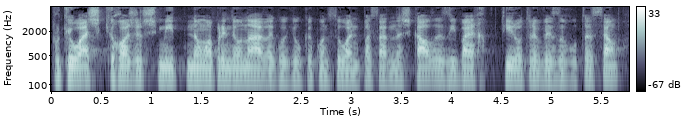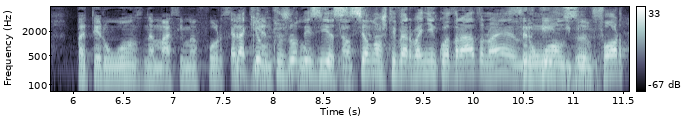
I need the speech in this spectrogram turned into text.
porque eu acho que Roger Schmidt não aprendeu nada com aquilo que aconteceu ano passado nas Caldas e vai repetir outra vez a rotação para ter o 11 na máxima força. Era aquilo que o João do- dizia, se, se ele não estiver bem enquadrado, não é? Num Certíssimo. 11 forte,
